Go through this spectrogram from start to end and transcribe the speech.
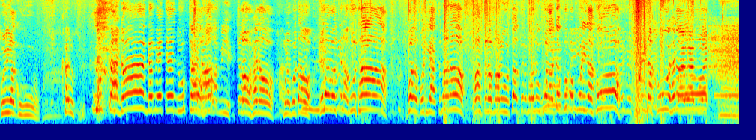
પૂરી નાખું ખરું. દુઃખ કાઢો ગમે તે દુઃખ કાઢો. હા અમી ચલો હેડો. મને બતાવો. ચલો ચલો હું થા. બળ પડી આત્માનો. તંત્ર મારું તંત્ર મારું. બોલા ડબ્બામાં પૂરી નાખું. પૂરી નાખું. હેડો.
